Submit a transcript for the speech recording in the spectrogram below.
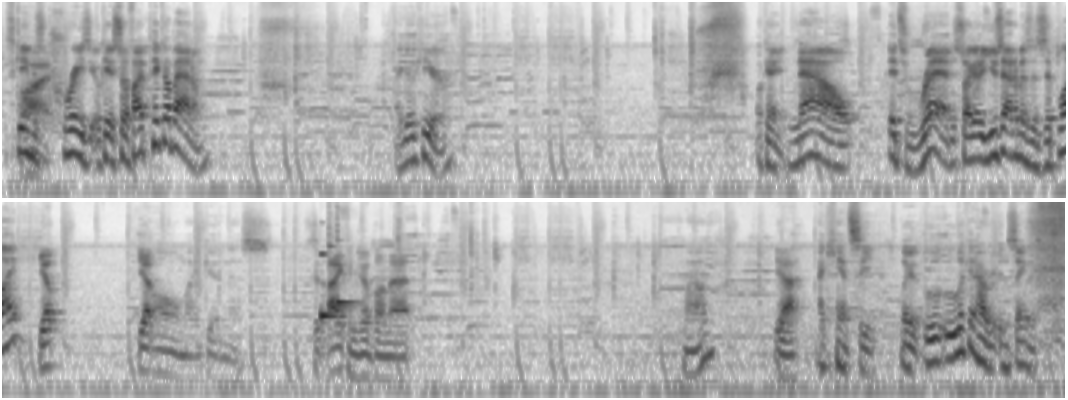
This game Alright. is crazy. Okay, so if I pick up Adam, I go here. Okay, now it's red, so I gotta use Adam as a zip line? Yep. Yep. Oh my goodness. Because I can jump on that. Am I on? Yeah. I can't see. Look at look at how insane this is.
